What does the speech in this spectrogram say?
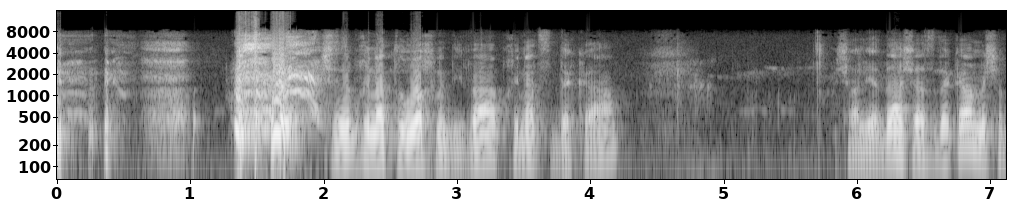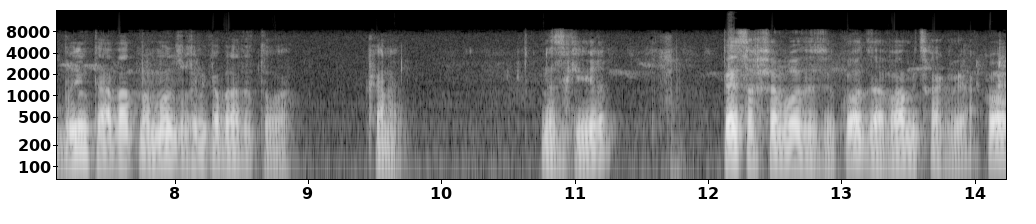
שזה בחינת רוח נדיבה, בחינת צדקה, שעל ידה שהצדקה משברים תאוות ממון זוכים לקבלת התורה. כנ"ל. נזכיר, פסח, שבועות וסוכות זה אברהם, יצחק ויעקב.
